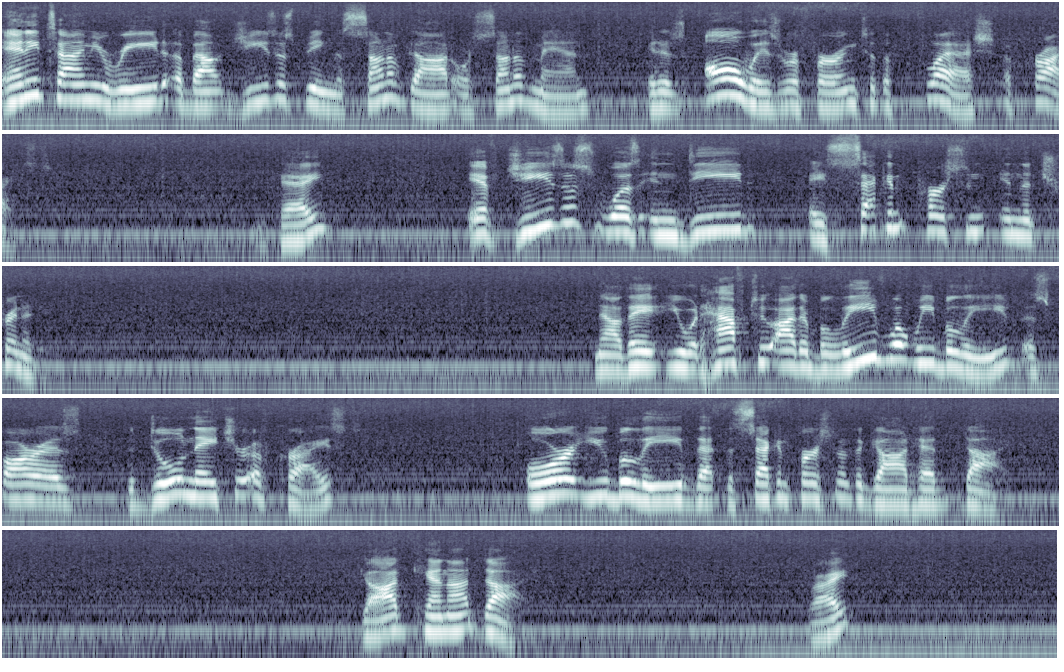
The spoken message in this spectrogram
Anytime you read about Jesus being the Son of God or Son of Man, it is always referring to the flesh of Christ. Okay? If Jesus was indeed a second person in the Trinity, now they you would have to either believe what we believe as far as the dual nature of Christ, or you believe that the second person of the Godhead died. God cannot die. Right?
